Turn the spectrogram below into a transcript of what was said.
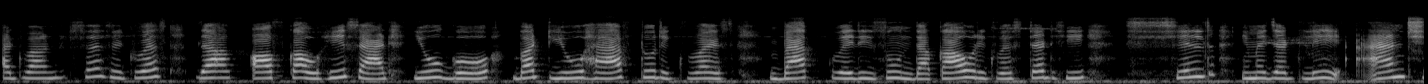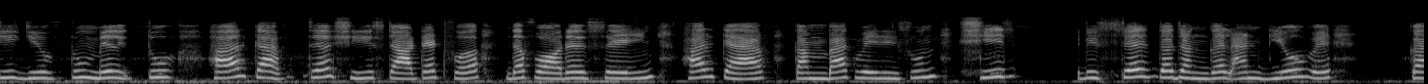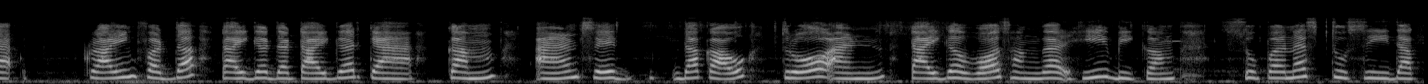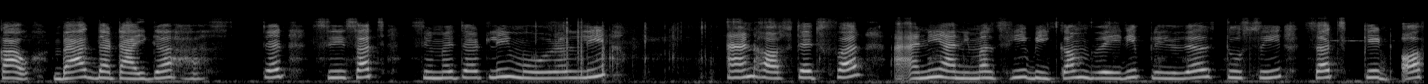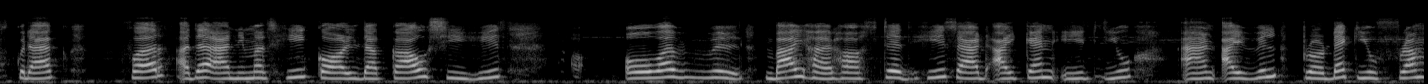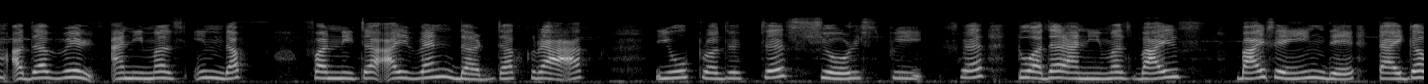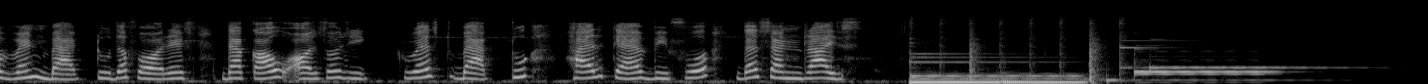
advances request the of cow. He said, You go, but you have to request back very soon. The cow requested he shield immediately and she gave to milk to her calf. She started for the forest saying her calf come back very soon. She reached the jungle and a ca- crying for the tiger. The tiger can come and said the cow throw and tiger was hunger. He become superness to see the cow. Back the tiger hasted see such symmetrically morally and hostage for any animals. He become very pleased to see such kid of crack for other animals. He called the cow. She is overwhelmed by her hostage. He said, I can eat you and I will protect you from other wild animals in the furniture. I went that the crack you protected should speak to other animals by by saying the tiger went back to the forest. The cow also requested back to her calf before the sunrise.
